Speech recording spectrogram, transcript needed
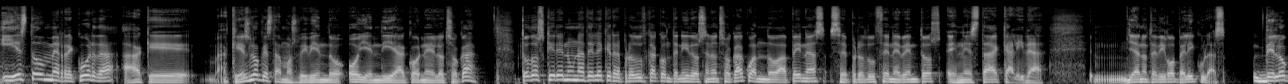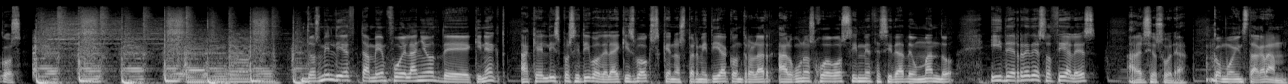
Y esto me recuerda a que, a qué es lo que estamos viviendo hoy en día con el 8K. Todos quieren una tele que reproduzca contenidos en 8K cuando apenas se producen eventos en esta calidad. Ya no te digo películas. De locos. 2010 también fue el año de Kinect, aquel dispositivo de la Xbox que nos permitía controlar algunos juegos sin necesidad de un mando, y de redes sociales, a ver si os suena, como Instagram.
